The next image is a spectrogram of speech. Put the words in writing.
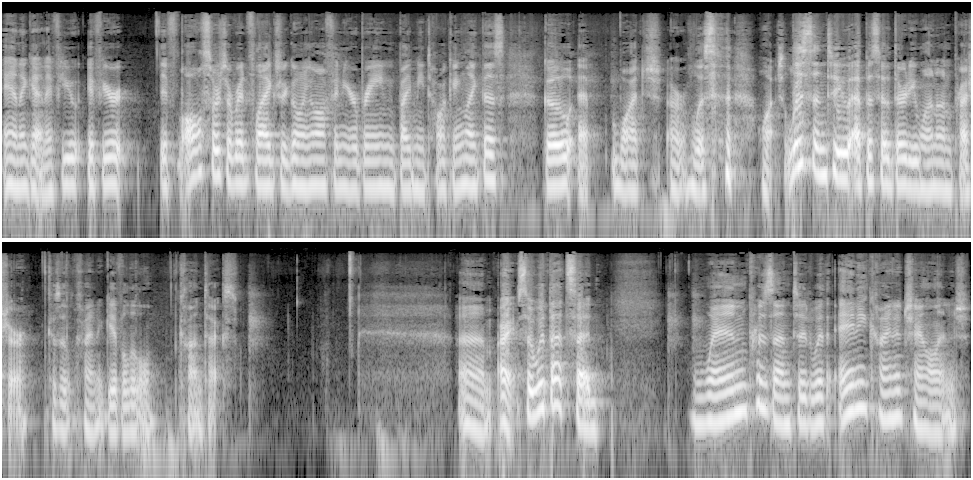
And again, if you if you're if all sorts of red flags are going off in your brain by me talking like this, go watch or listen watch listen to episode 31 on pressure because it'll kind of give a little context. Um, all right, so with that said, when presented with any kind of challenge,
